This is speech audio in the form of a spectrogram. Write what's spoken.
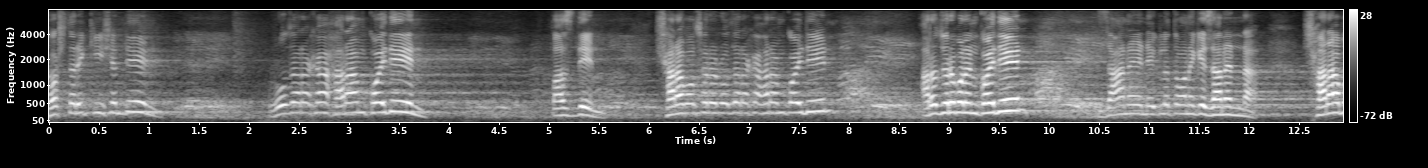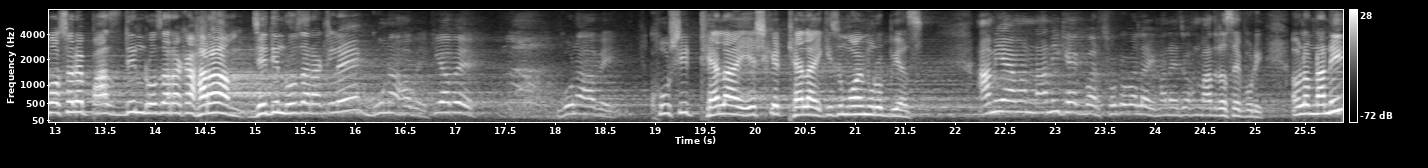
দশ তারিখ কিসের দিন? রোজা রাখা হারাম কয় দিন পাঁচ দিন। সারা বছরে রোজা রাখা হারাম কয় দিন আরও জোরে বলেন, কয়দিন? জানেন, এগুলো তো অনেকে জানেন না। সারা বছরে পাঁচ দিন রোজা রাখা হারাম। যেদিন রোজা রাখলে গুণা হবে। কি হবে? গুণা হবে। খুশির ঠেলায় এসকের ঠেলায় কিছু ময় মুরব্বী আছে। আমি আমার নানিকে একবার ছোটোবেলায় মানে যখন মাদ্রাসায় পড়ি, আমি বললাম, নানি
